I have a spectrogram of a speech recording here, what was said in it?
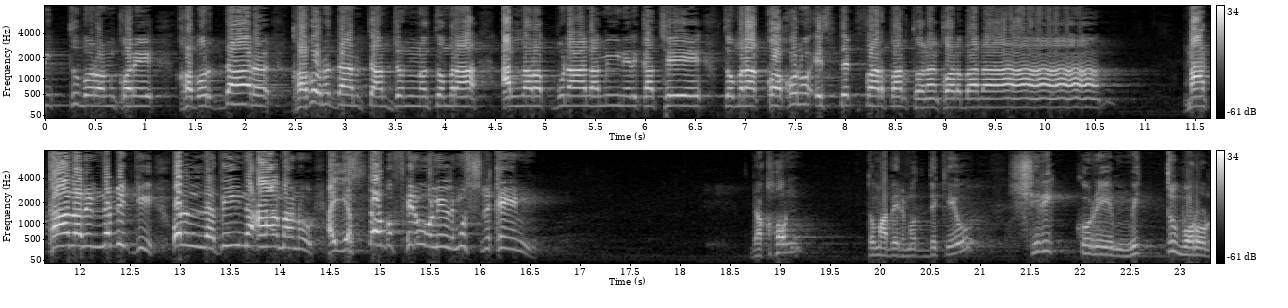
মৃত্যুবরণ করে, খবরদার খবরদার তার জন্য তোমরা আল্লাহ রাব্বুল আলামিনের কাছে তোমরা কখনো ইস্তেগফার প্রার্থনা করবা না। যখন তোমাদের মধ্যে কেউ শিরিক করে, মৃত্যুবরণ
